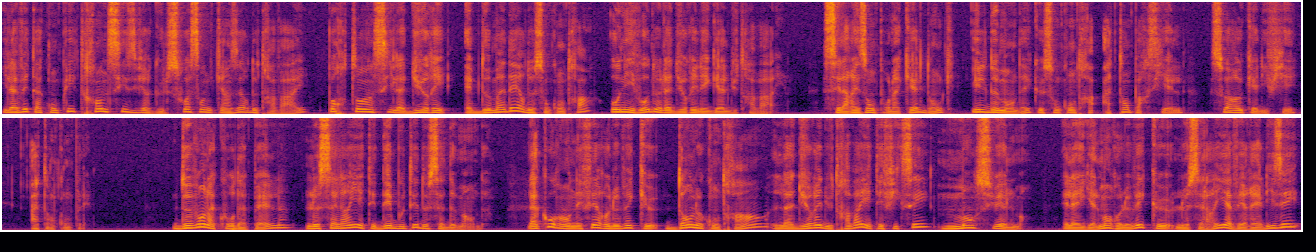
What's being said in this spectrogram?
il avait accompli 36,75 heures de travail, portant ainsi la durée hebdomadaire de son contrat au niveau de la durée légale du travail. C'est la raison pour laquelle donc il demandait que son contrat à temps partiel soit requalifié à temps complet. Devant la cour d'appel, le salarié était débouté de sa demande. La cour a en effet relevé que, dans le contrat, la durée du travail était fixée mensuellement. Elle a également relevé que le salarié avait réalisé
